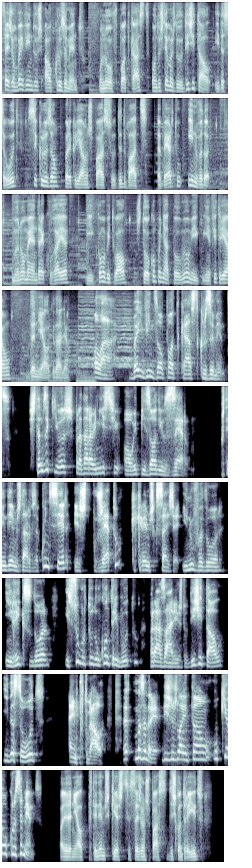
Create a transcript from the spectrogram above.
Sejam bem-vindos ao Cruzamento, um novo podcast onde os temas do digital e da saúde se cruzam para criar um espaço de debate aberto e inovador. O meu nome é André Correia e, como habitual, estou acompanhado pelo meu amigo e anfitrião, Daniel Gedalha. Olá, bem-vindos ao podcast Cruzamento. Estamos aqui hoje para dar ao início ao episódio zero. Pretendemos dar-vos a conhecer este projeto, que queremos que seja inovador, enriquecedor e, sobretudo, um contributo para as áreas do digital e da saúde em Portugal. Ah, mas, André, diz-nos lá então o que é o cruzamento. Olha, Daniel, pretendemos que este seja um espaço descontraído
